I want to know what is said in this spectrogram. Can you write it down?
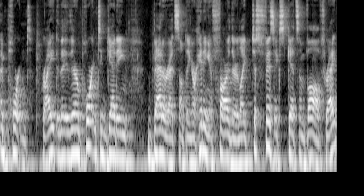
important, right? They're important to getting better at something or hitting it farther. Like just physics gets involved, right?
